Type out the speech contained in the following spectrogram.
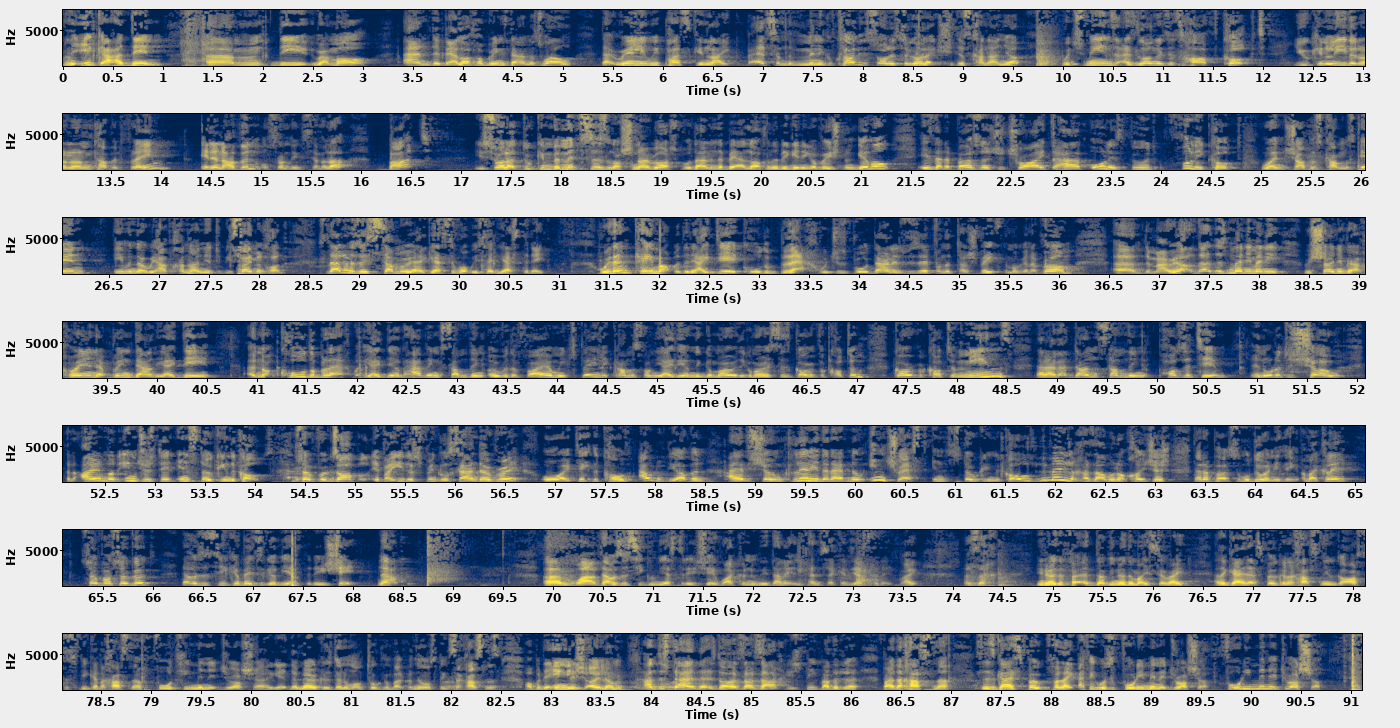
Me'ika Hadin, um, the Ramah and the Be'alocha brings down as well, that really we paskin like some the meaning of Klal Yisrael is to go like Shittas Chananya, which means as long as it's half cooked, you can leave it on an uncovered flame in an oven or something similar, but Yisrael Adukim b'mitzvahs Lashon Rosh down in the Be'alach in the beginning of Rishon Gimel is that a person should try to have all his food fully cooked when Shabbos comes in, even though we have Chananya to be Soimechon. So that was a summary, I guess, of what we said yesterday. We then came up with an idea called a blech, which was brought down, as we said, from the Tashbetz, the Mogan Avram, um, the Marriott. There's many, many Rishonim and that bring down the idea uh, not called a blech, but the idea of having something over the fire. And we explained it comes from the idea of the Gemara. The Gemara says Garuf Kotum. Garuf means that I've done something positive in order to show that I am not interested in stoking the coals. So for example, if I either sprinkle sand over it or I take the coals out of the oven, I have shown clearly that I have no interest in stoking the coals. That a person will do anything. Am I clear? So far so good? That was the secret basically of yesterday's shiur. Now, um, wow, that was a secret of yesterday's shiur. Why couldn't we have done it in 10 seconds yesterday, right? A, you know the, you know the Meister, right? And the guy that spoke in a chasna, who got asked to speak at a chasna, 40 minute drosha. The Americans don't know what I'm talking about because no one speaks a chasnas. Oh, but the English olam understand that Dor Zazach, you speak by the, by the chasna. So this guy spoke for like, I think it was a 40 minute drosha. 40 minute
